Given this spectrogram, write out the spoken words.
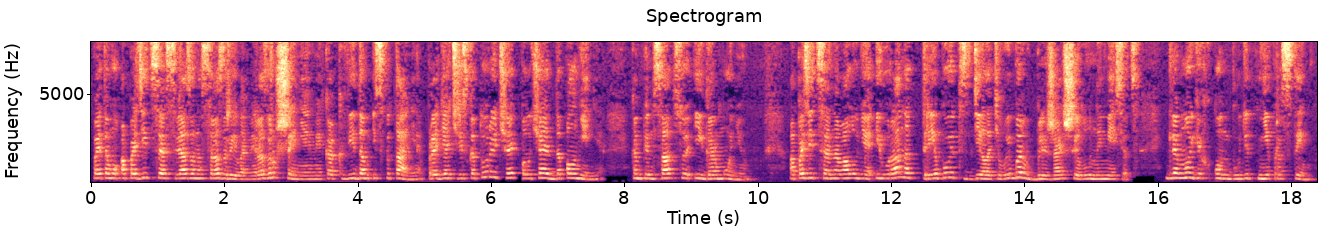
Поэтому оппозиция связана с разрывами, разрушениями, как видом испытания, пройдя через которые человек получает дополнение, компенсацию и гармонию. Оппозиция новолуния и Урана требует сделать выбор в ближайший лунный месяц. Для многих он будет непростым.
